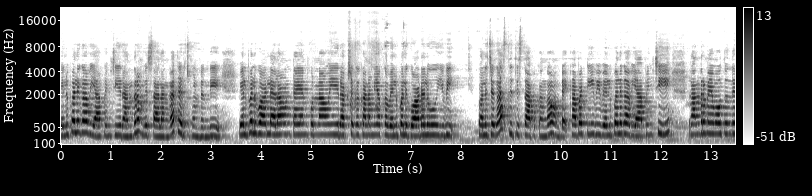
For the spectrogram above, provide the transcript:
వెలుపలిగా వ్యాపించి రంధ్రం విశాలంగా తెరుచుకుంటుంది. వెలుపలి గోడలు ఎలా ఉంటాయి అనుకున్నాము? ఈ రక్షక కణం యొక్క వెలుపలి గోడలు ఇవి పలుచగా స్థితిస్థాపకంగా ఉంటాయి. కాబట్టి ఇవి వెలుపలగా వ్యాపించి రంధ్రం ఏమవుతుంది?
